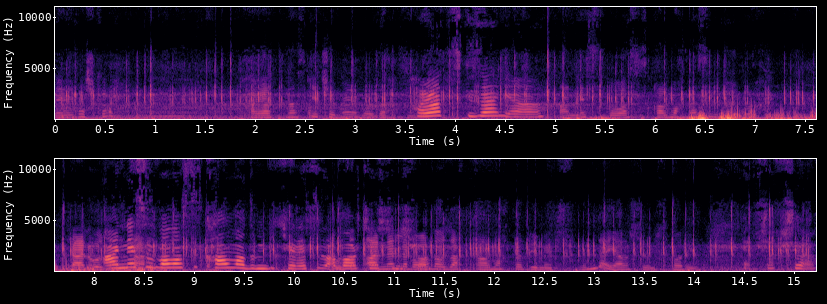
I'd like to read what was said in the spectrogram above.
Ee, başka? Hayat nasıl geçiyor benim orada? Hayat güzel ya. Annesiz babasız kalmak nasıl bir duygu? Yani uzakta, Annesiz babasız kalmadım bir kere. Siz uzak- abartıyorsunuz Annenle babanla uzak kalmakta demek istedim de yanlış söylemiş sorayım. Yapacak bir şey yok.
